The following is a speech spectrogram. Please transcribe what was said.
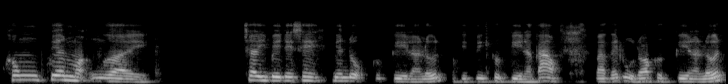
không khuyên mọi người chơi BTC biên độ cực kỳ là lớn cái quỹ cực kỳ là cao và cái rủi ro cực kỳ là lớn.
